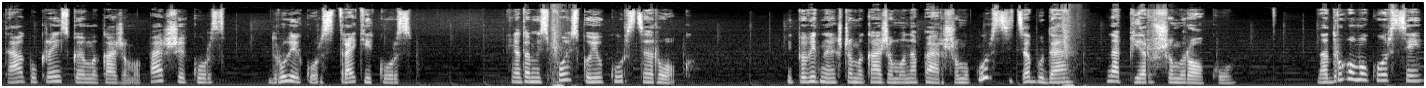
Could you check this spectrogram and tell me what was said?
Так, Українською ми кажемо перший курс, другий курс, третій курс. Натомість польською курс це рок. Відповідно, якщо ми кажемо на першому курсі, це буде на першому року, на другому курсі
